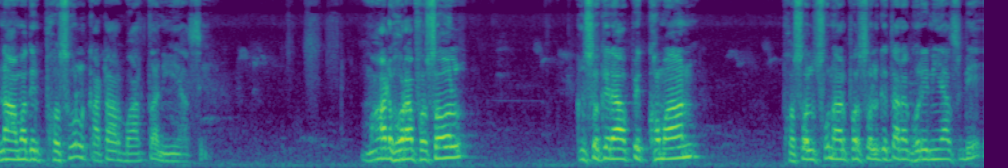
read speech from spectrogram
না, আমাদের ফসল কাটার বার্তা নিয়ে আসে। মাঠ ভরা ফসল, কৃষকেরা অপেক্ষমান, ফসল সোনার ফসলকে তারা ঘরে নিয়ে আসবে।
